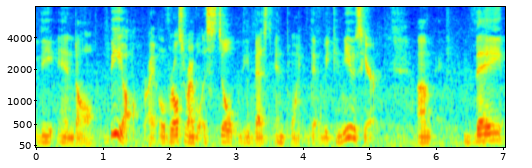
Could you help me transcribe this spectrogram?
the end all be all, right? Overall survival is still the best endpoint that we can use here. Um, they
